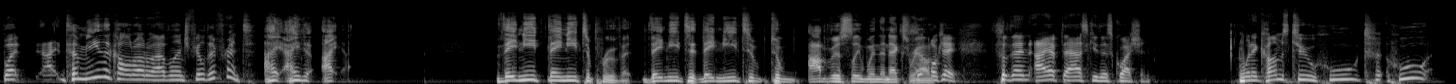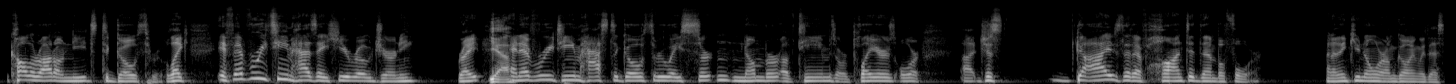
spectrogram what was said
But uh, to me, the Colorado Avalanche feel different. I, I, I, they need they need to prove it. They need to they need to to obviously win the next So- round. okay, so then I have to ask you this question: When it comes to who t- who Colorado needs to go through, like if every team has a hero journey, right? Yeah. and every team has to go through a certain number of teams or players or uh, just guys that have haunted them before, and I think you know where I'm going with this.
